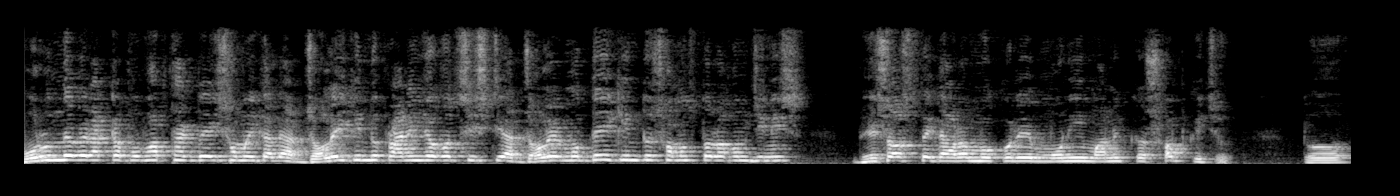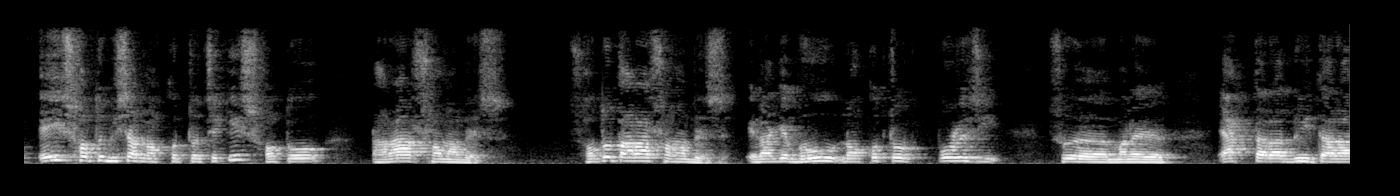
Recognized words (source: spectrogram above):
বরুণদেবের একটা প্রভাব থাকবে এই সময়কালে। আর জলেই কিন্তু প্রাণী জগৎ সৃষ্টি, আর জলের মধ্যেই কিন্তু সমস্ত রকম জিনিস, ভেষজ থেকে আরম্ভ করে মণি, মাণিক্য সব কিছু তো এই শতবিশা নক্ষত্র হচ্ছে কি শত তারার সমাবেশ, শত তারার সমাবেশ। এর আগে বহু নক্ষত্র পড়েছি মানে এক তারা, দুই তারা,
